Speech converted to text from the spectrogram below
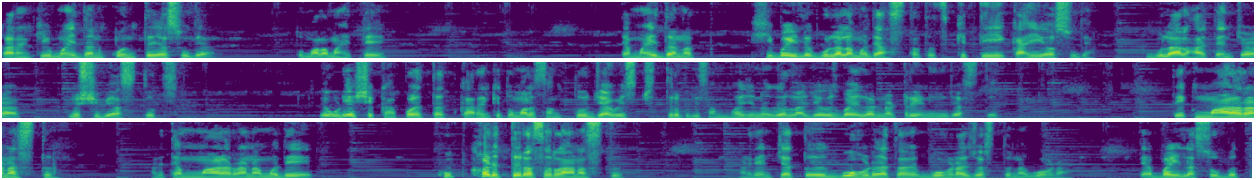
कारण की मैदान कोणतंही असू द्या तुम्हाला माहिती आहे त्या मैदानात ही बैलं गुलालामध्ये असतातच कितीही काही असू द्या गुलाल हा त्यांच्या नशिबी असतोच. एवढी अशी का पळतात? कारण की तुम्हाला सांगतो ज्यावेळेस छत्रपती संभाजीनगरला ज्यावेळेस बैलांना ट्रेनिंग जे असतं ते एक माळ रान असतं. आणि त्या माळ रानामध्ये खूप खडतर असं रान असतं. आणि त्यांच्यात घोड्याचा घोडा जो असतो ना घोडा त्या बैलासोबत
